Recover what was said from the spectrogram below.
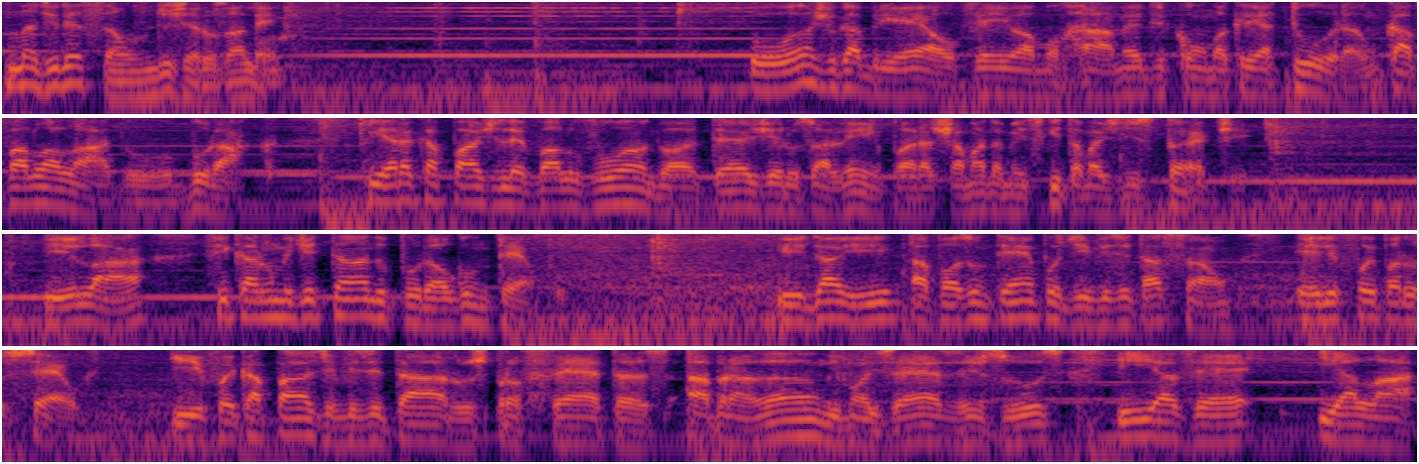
na direção de Jerusalém. O anjo Gabriel veio a Muhammad com uma criatura, um cavalo alado, o Burak, que era capaz de levá-lo voando até Jerusalém para a chamada mesquita mais distante. E lá ficaram meditando por algum tempo. E daí, após um tempo de visitação, ele foi para o céu e foi capaz de visitar os profetas Abraão e Moisés, Jesus e Yahvé e Alá,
